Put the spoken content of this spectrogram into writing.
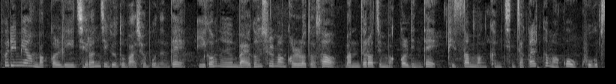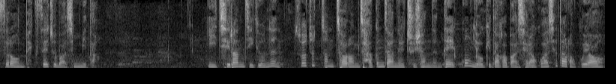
프리미엄 막걸리 질환지교도 마셔보는데 이거는 맑은 술만 걸러져서 만들어진 막걸리인데 비싼 만큼 진짜 깔끔하고 고급스러운 백세주 맛입니다. 이 질환지교는 소주잔처럼 작은 잔을 주셨는데 꼭 여기다가 마시라고 하시더라고요.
